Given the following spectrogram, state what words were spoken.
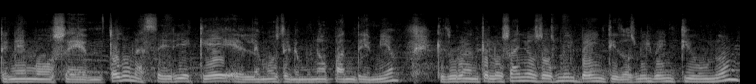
tenemos em, toda una serie que le hemos denominado pandemia, que durante los años 2020 y 2021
